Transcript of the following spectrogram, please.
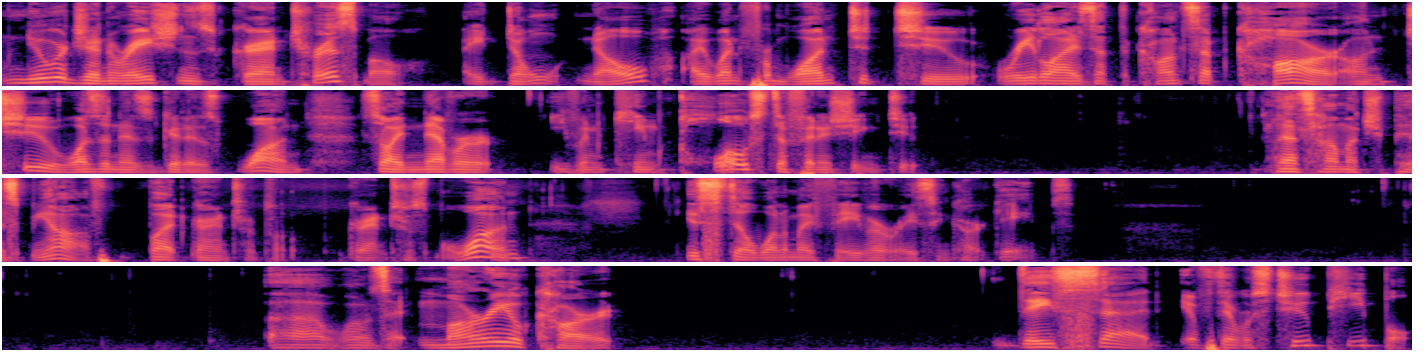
newer generations Gran Turismo, I don't know. I went from one to two, realized that the concept car on two wasn't as good as one, so I never even came close to finishing two. That's how much it pissed me off. But Gran Turismo, Gran Turismo 1 is still one of my favorite racing car games. Uh, what was it? Mario Kart. They said if there was two people,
